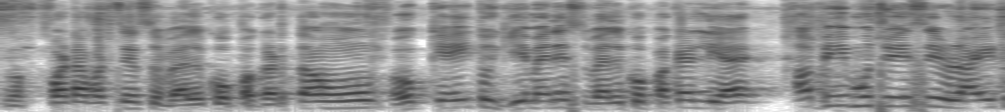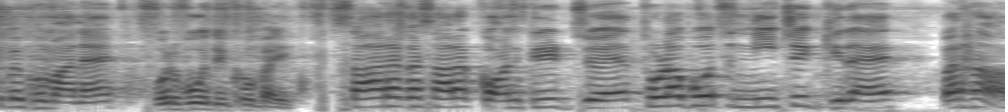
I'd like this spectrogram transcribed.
तो फटाफट से इस वेल को पकड़ता हूँ। ओके तो ये मैंने इस वेल को पकड़ लिया है। अभी मुझे इसे राइट में घुमाना है और वो देखो भाई, सारा का सारा कॉन्क्रीट जो है, थोड़ा बहुत नीचे गिरा है, पर हाँ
